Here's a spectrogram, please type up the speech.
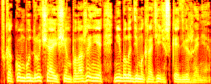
в каком бы удручающем положении ни было демократическое движение.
